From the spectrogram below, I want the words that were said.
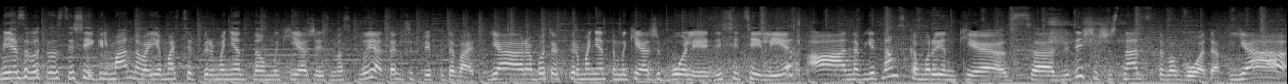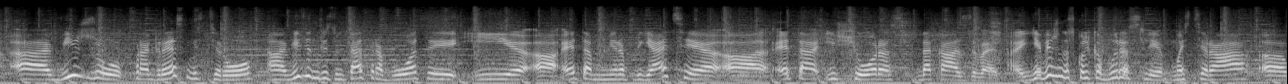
Меня зовут Анастасия Гельманова, я мастер перманентного макияжа из Москвы, а также преподаватель. Я работаю в перманентном макияже более 10 лет, а на вьетнамском рынке с 2016 года. Я э, вижу прогресс мастеров, э, виден результат работы, и э, это мероприятие э, это еще раз доказывает. Я вижу, насколько выросли мастера э,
